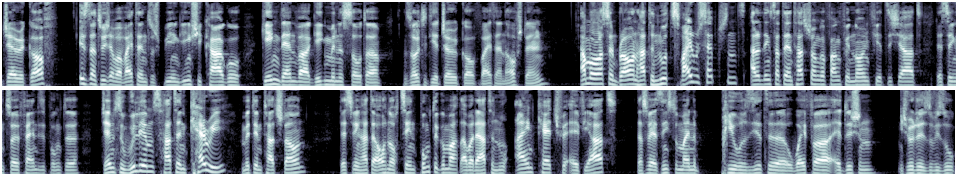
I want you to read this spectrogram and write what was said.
Jared Goff. Ist natürlich aber weiterhin zu spielen gegen Chicago, gegen Denver, gegen Minnesota. Solltet ihr Jared Goff weiterhin aufstellen. Amor St. Brown hatte nur zwei Receptions, allerdings hat er einen Touchdown gefangen für 49 Yards, deswegen 12 Fantasy-Punkte. Jameson Williams hatte einen Carry mit dem Touchdown, deswegen hat er auch noch 10 Punkte gemacht, aber der hatte nur ein Catch für 11 Yards. Das wäre jetzt nicht so meine priorisierte Wafer Edition. Ich würde sowieso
